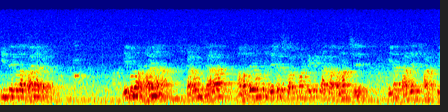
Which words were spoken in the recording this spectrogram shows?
কিন্তু এগুলো হয় না কেন? এগুলো হয় না কারণ যারা আমাদের মতন দেশের স্টক মার্কেটে টাকা বানাচ্ছে এটা তাদের স্বার্থে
